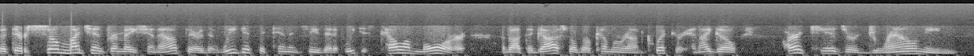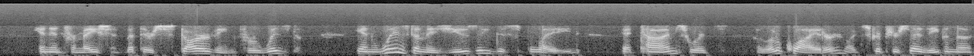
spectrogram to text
But there's so much information out there that we get the tendency that if we just tell them more about the gospel, they'll come around quicker. And I go, our kids are drowning in information, but they're starving for wisdom. And wisdom is usually displayed at times where it's a little quieter, like Scripture says. Even the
